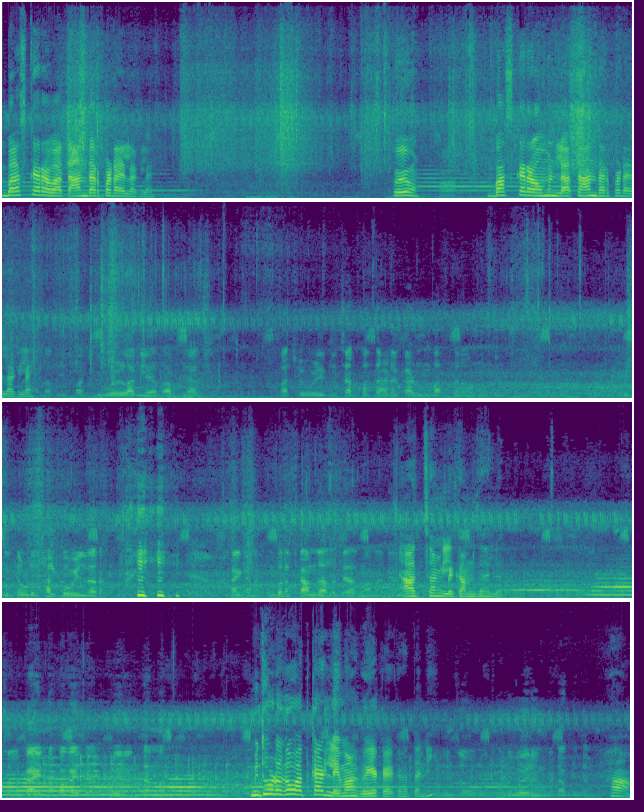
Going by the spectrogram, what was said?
बास करावा आता अंधार पडायला लागलाय. होय हो. बास करावं म्हणलं आता अंधार पडायला लागलाय. आता ती पाचवी वेळ लागली आता आपल्या आज पाचवी वेळी चार पाच झाडं काढून बात करावं म्हणतो म्हणजे तेवढंच हलकं होईल जरा. काय का बरंच काम झालं त्या मानाने. आज चांगलं काम झालं. चला वैरण त्यांना मी थोडं गवात काढलंय माग एका एका हाताने. हा.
